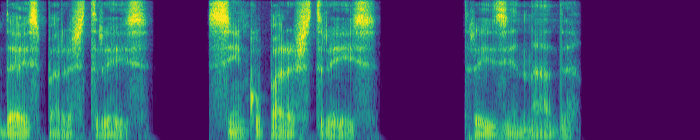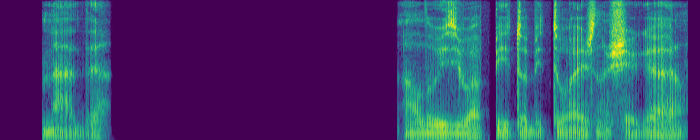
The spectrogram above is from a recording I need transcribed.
dez para as três, cinco para as três, três e nada. Nada. A luz e o apito habituais não chegaram.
